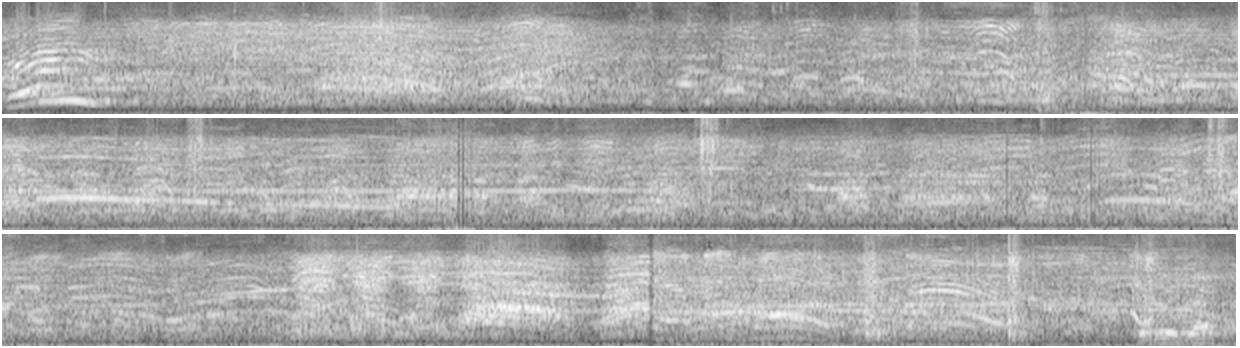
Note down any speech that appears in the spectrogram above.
State. Is up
